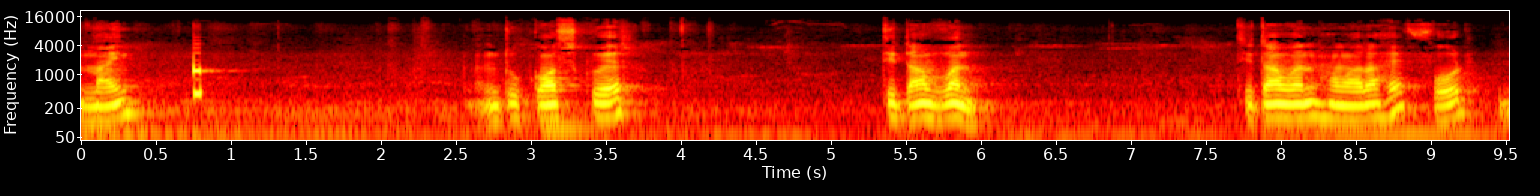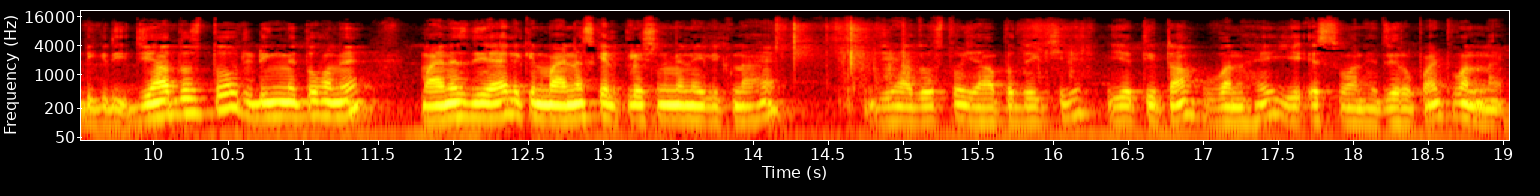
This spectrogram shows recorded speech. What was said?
nine into cos square theta one theta one हमारा है फोर डिग्री जी हाँ दोस्तों रीडिंग में तो हमें माइनस दिया है, लेकिन माइनस कैलकुलेशन में नहीं लिखना है। जी हाँ दोस्तों, यहाँ पर देखिए, ये थीटा वन है, ये एस वन है zero point one nine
